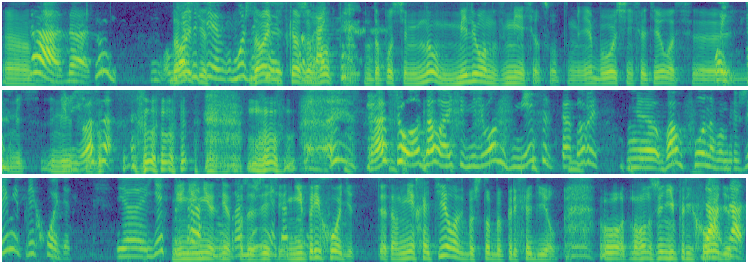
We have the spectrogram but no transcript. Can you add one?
Да, да. Ну, Давайте, можете, можете давайте скажем, ну, допустим, ну, миллион в месяц. Вот мне бы очень хотелось э, Ой, иметь... иметь серьезно? ну. Хорошо, давайте, миллион в месяц, который э, вам в фоновом режиме приходит. Э, есть нет, нет, нет, нет, подождите, который... не приходит. Это мне хотелось бы, чтобы приходил, вот, но он же не приходит. Да,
